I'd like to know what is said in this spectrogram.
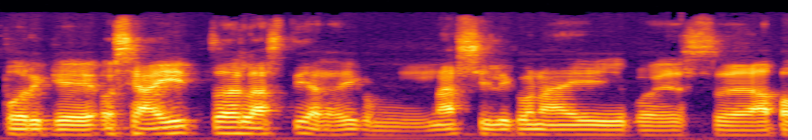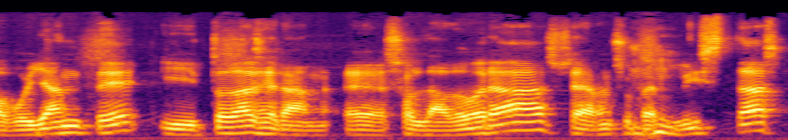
porque, o sea, hay todas las tías ahí con una silicona ahí, pues, eh, apabullante, y todas eran eh, soldadoras, o sea, eran súper listas,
